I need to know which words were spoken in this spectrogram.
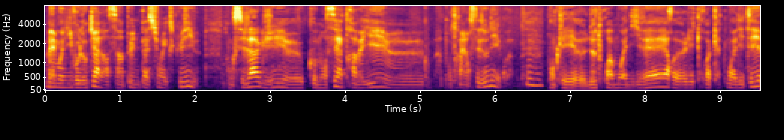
même au niveau local, hein, c'est un peu une passion exclusive. Donc c'est là que j'ai commencé à travailler pour travailler en saisonnier. Quoi. Mhm. Donc les 2-3 euh, mois d'hiver, euh, les 3-4 mois d'été,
